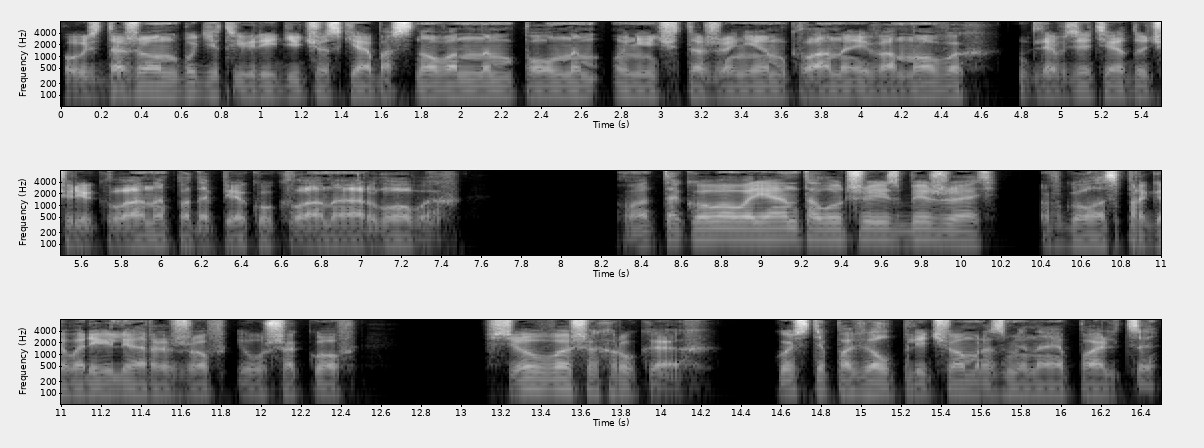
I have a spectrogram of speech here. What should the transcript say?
Пусть даже он будет юридически обоснованным полным уничтожением клана Ивановых для взятия дочери клана под опеку клана Орловых. «Вот такого варианта лучше избежать», — в голос проговорили Рыжов и Ушаков. «Все в ваших руках». Костя повел плечом, разминая пальцы.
